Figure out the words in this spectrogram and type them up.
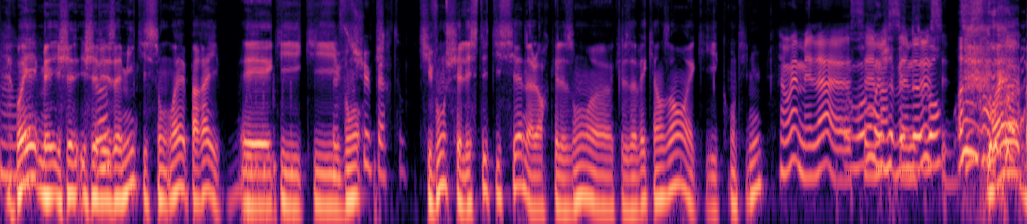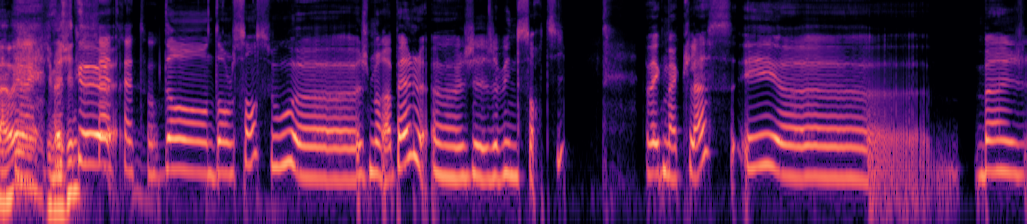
Ah Oui, ouais. mais j'ai Ouais. des amis qui sont, ouais, pareil, et qui, qui C'est vont, super tôt. qui vont chez l'esthéticienne alors qu'elles ont, euh, qu'elles avaient 15 ans et qui continuent. Ah ouais, mais là, euh, Moi, CM1, moi, j'avais CM2, 9 ans. c'est 10 ans, Ouais, bah ouais, j'imagine. Dans, dans le sens où, euh, je me rappelle, euh, j'avais une sortie avec ma classe et euh, ben,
